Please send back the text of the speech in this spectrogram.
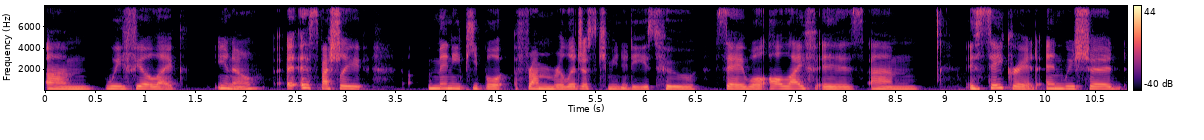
um, we feel like you know, especially many people from religious communities who say, well, all life is um, is sacred and we should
